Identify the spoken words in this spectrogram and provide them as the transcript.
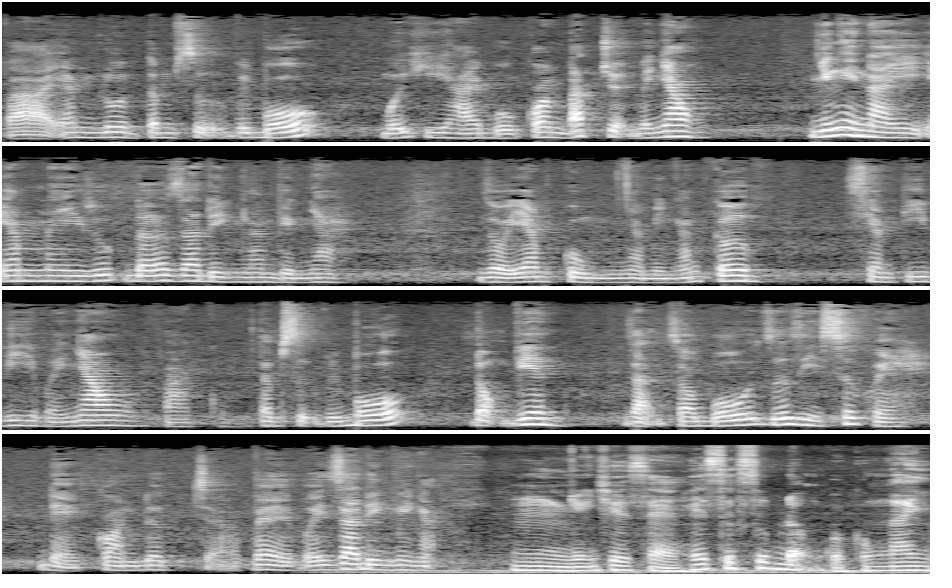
và em luôn tâm sự với bố mỗi khi hai bố con bắt chuyện với nhau. Những ngày này em hay giúp đỡ gia đình làm việc nhà. Rồi em cùng nhà mình ăn cơm, xem tivi với nhau và cùng tâm sự với bố, động viên, dặn dò bố giữ gìn sức khỏe để còn được trở về với gia đình mình ạ. Ừ, những chia sẻ hết sức xúc động của công anh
